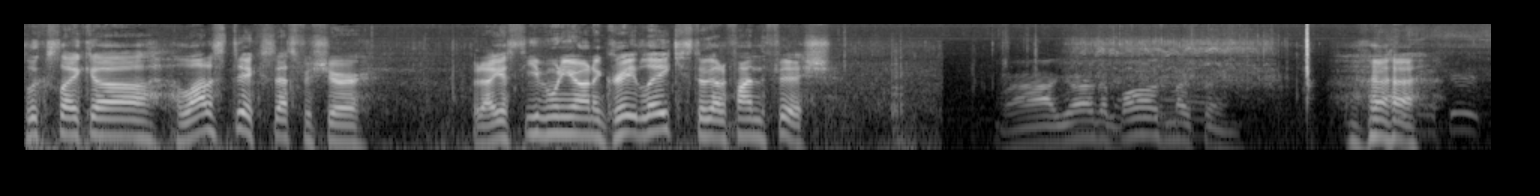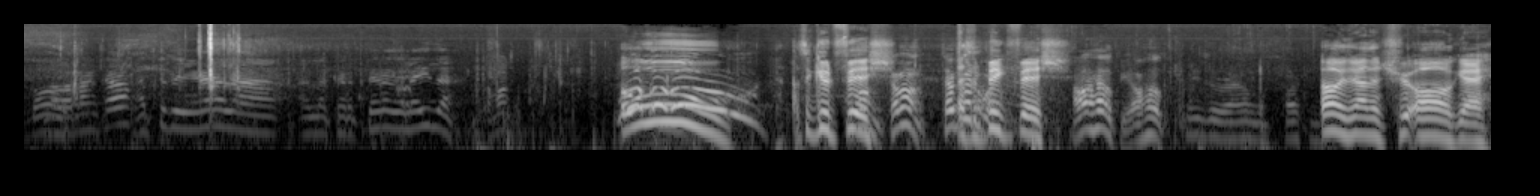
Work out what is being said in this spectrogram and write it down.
Looks like uh, a lot of sticks, that's for sure. But I guess even when you're on a great lake, you still gotta find the fish. Wow, you are the boss, my friend. Oh, that's a good fish. Come on, come on. That's a big fish. I'll help you. I'll help you. Oh, he's around the tree. Oh, okay.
